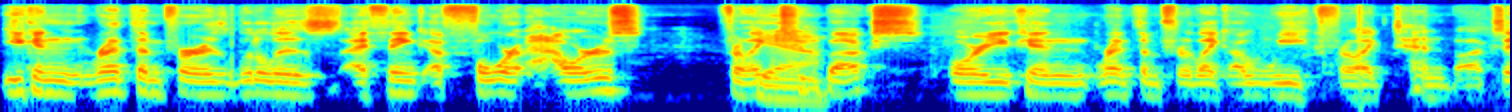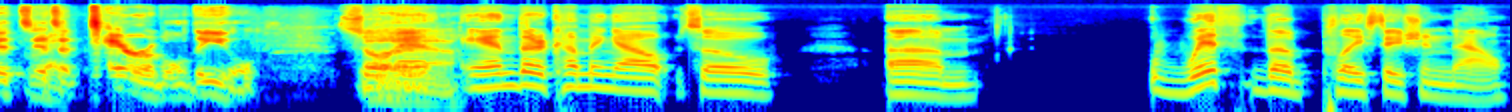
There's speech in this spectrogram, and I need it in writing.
You can rent them for as little as I think a four hours for like Yeah. two bucks, or you can rent them for like a week for like ten bucks. It's it's a terrible deal. So Oh, and, yeah. and they're coming out so um with the PlayStation now.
